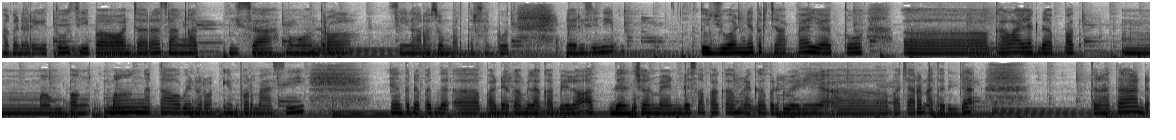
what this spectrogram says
Maka dari itu si pewawancara sangat bisa mengontrol si narasumber tersebut. Dari sini tujuannya tercapai yaitu uh, kalayak dapat mengetahui informasi yang terdapat uh, pada Camila Cabello dan Shawn Mendes. Apakah mereka berdua ini uh, pacaran atau tidak? Ternyata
